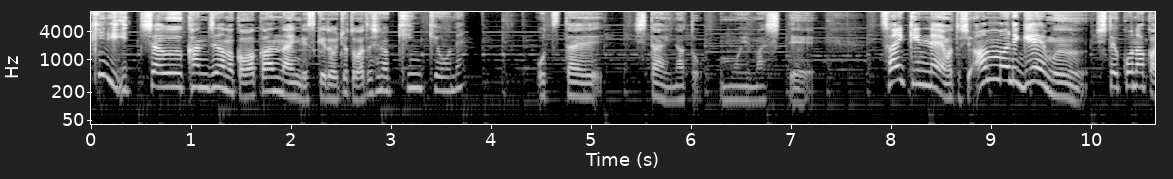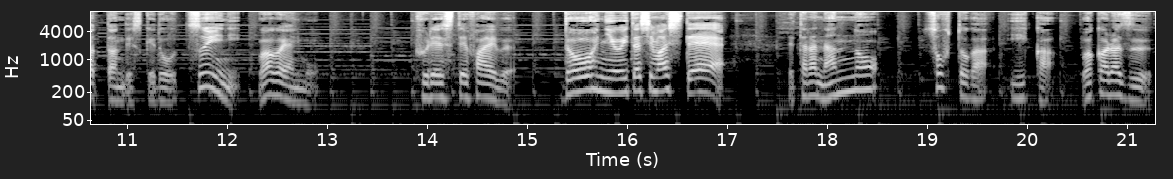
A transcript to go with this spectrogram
きり言っちゃう感じなのかわかんないんですけど、ちょっと私の近況をね、お伝えしたいなと思いまして、最近ね、私あんまりゲームしてこなかったんですけど、ついに我が家にもプレステ5導入いたしまして、ただ何のソフトがいいか分からず、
